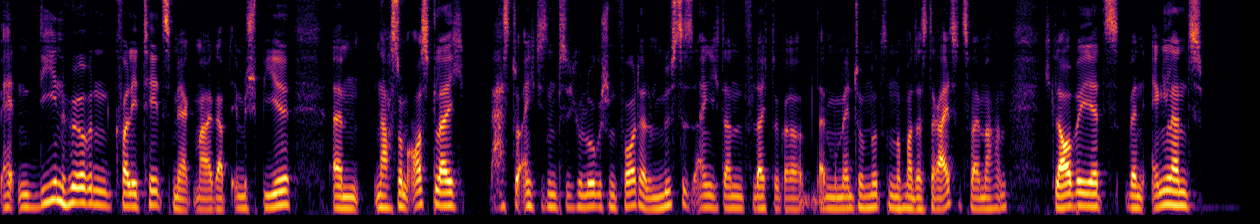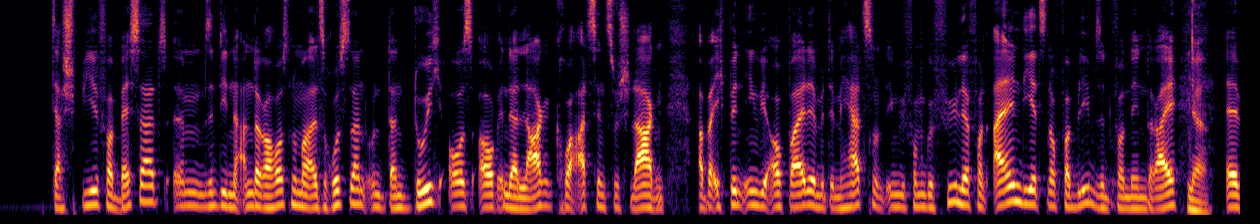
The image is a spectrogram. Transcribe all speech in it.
hätten die einen höheren Qualitätsmerkmal gehabt im Spiel. Ähm, nach so einem Ausgleich hast du eigentlich diesen psychologischen Vorteil und müsstest eigentlich dann vielleicht sogar dein Momentum nutzen nochmal das 3 zu 2 machen. Ich glaube jetzt, wenn England das Spiel verbessert, ähm, sind die eine andere Hausnummer als Russland und dann durchaus auch in der Lage, Kroatien zu schlagen. Aber ich bin irgendwie auch beide mit dem Herzen und irgendwie vom Gefühl her, von allen, die jetzt noch verblieben sind, von den drei, ja. äh,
